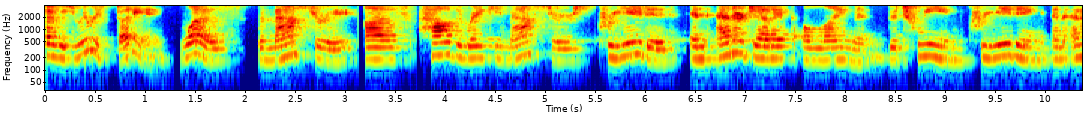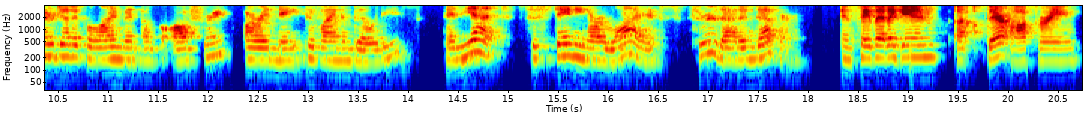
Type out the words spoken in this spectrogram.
I was really studying was the mastery of how the Reiki masters created an energetic alignment between creating an energetic alignment of offering our innate divine abilities and yet sustaining our lives through that endeavor. And say that again. Uh, they're offering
